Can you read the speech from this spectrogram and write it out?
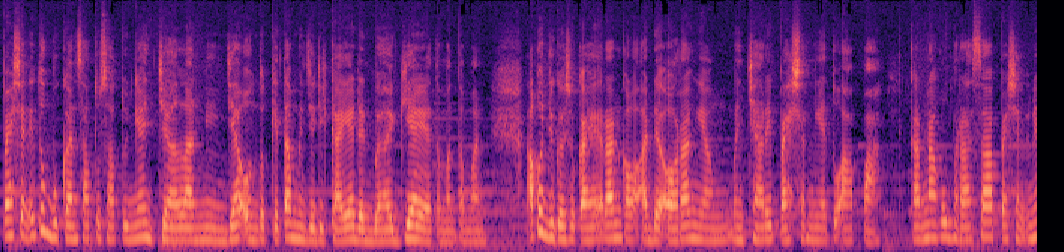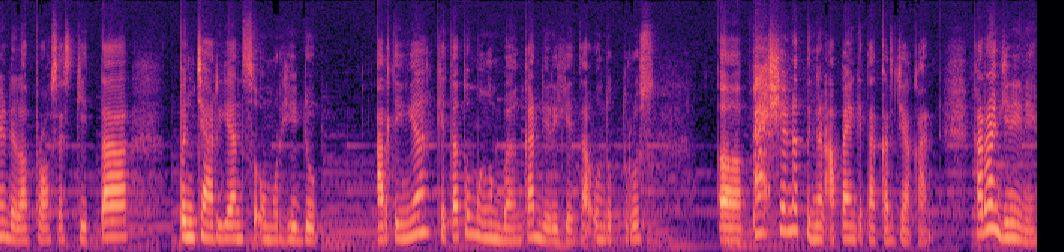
Passion itu bukan satu-satunya jalan ninja untuk kita menjadi kaya dan bahagia ya teman-teman. Aku juga suka heran kalau ada orang yang mencari passionnya itu apa. Karena aku merasa passion ini adalah proses kita pencarian seumur hidup. Artinya kita tuh mengembangkan diri kita untuk terus uh, passionate dengan apa yang kita kerjakan. Karena gini nih,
